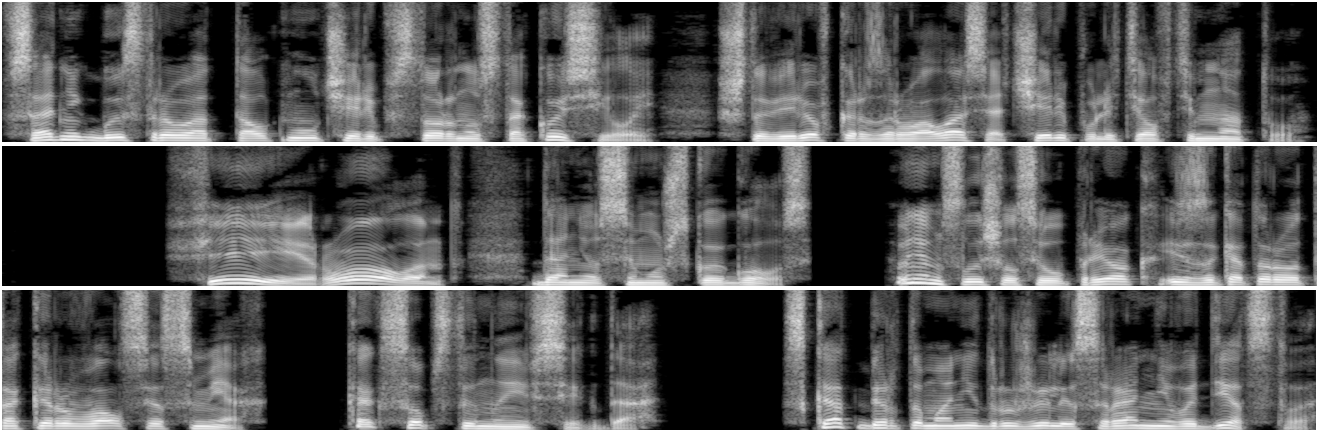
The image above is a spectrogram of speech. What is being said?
Всадник быстрого оттолкнул череп в сторону с такой силой, что веревка разорвалась, а череп улетел в темноту. «Фи, Роланд!» — донесся мужской голос. В нем слышался упрек, из-за которого так и рвался смех, как, собственно, и всегда. С Катбертом они дружили с раннего детства.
